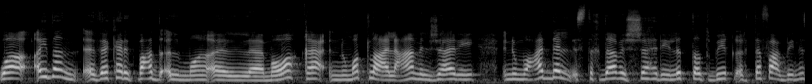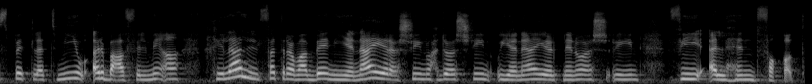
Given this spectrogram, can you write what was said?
وأيضا ذكرت بعض المواقع إنه مطلع العام الجاري إنه معدل الاستخدام الشهري للتطبيق ارتفع بنسبة 304% خلال الفترة ما بين يناير 2021 ويناير 22 في الهند فقط.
